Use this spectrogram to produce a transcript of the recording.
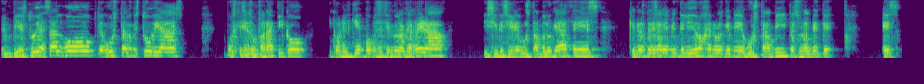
estudias algo, te gusta lo que estudias, pues que seas un fanático y con el tiempo vas haciendo una carrera y si te sigue gustando lo que haces, que no es necesariamente el hidrógeno lo que me gusta a mí personalmente, es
